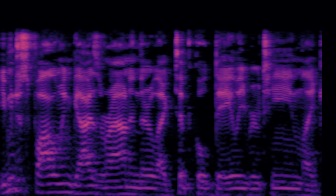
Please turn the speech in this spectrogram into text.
even just following guys around in their like typical daily routine, like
